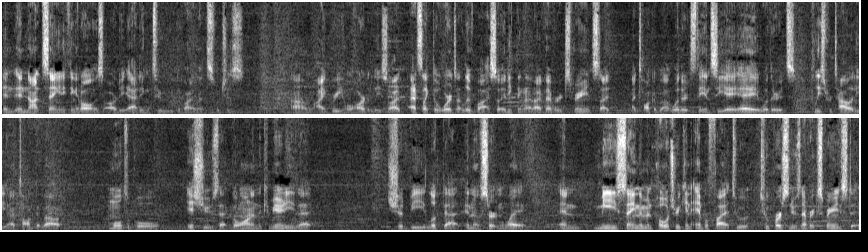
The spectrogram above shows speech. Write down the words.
and, and not saying anything at all is already adding to the violence which is um, I agree wholeheartedly. So I, that's like the words I live by. So anything that I've ever experienced, I, I talk about, whether it's the NCAA, whether it's police brutality. I've talked about multiple issues that go on in the community that should be looked at in a certain way. And me saying them in poetry can amplify it to, to a person who's never experienced it,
